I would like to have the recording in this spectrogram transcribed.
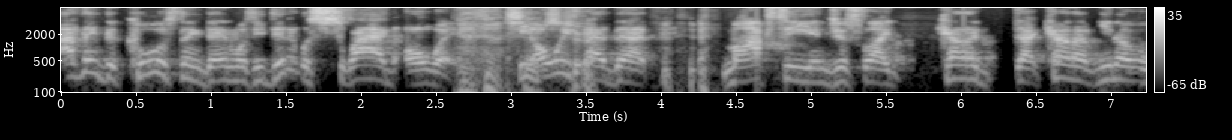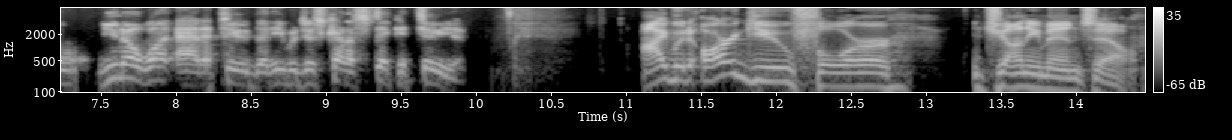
I think the coolest thing, Dan, was he did it with swag always. he always true. had that moxie and just like kind of that kind of, you know, you know what attitude that he would just kind of stick it to you. I would argue for Johnny Manziel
